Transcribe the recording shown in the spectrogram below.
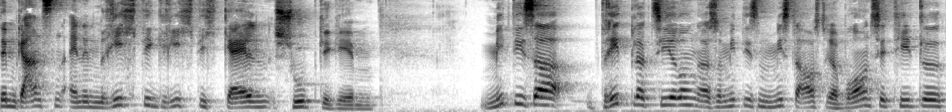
dem Ganzen einen richtig, richtig geilen Schub gegeben. Mit dieser Drittplatzierung, also mit diesem Mr. Austria Bronze-Titel,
